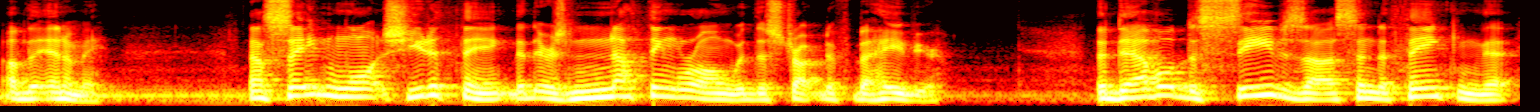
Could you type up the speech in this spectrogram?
of the enemy. Now, Satan wants you to think that there's nothing wrong with destructive behavior. The devil deceives us into thinking that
